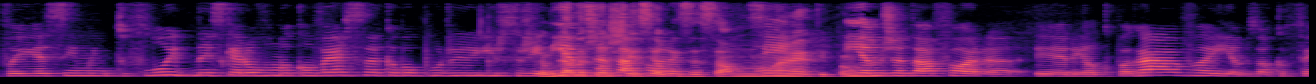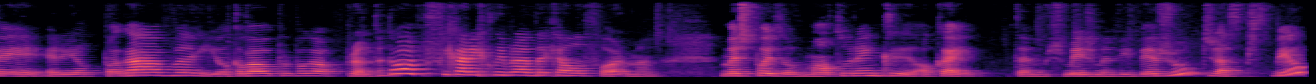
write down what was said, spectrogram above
Foi assim muito fluido, nem sequer houve uma conversa, acabou por ir surgindo. um bocado a Íamos jantar fora. consciencialização, não Sim, é? Tipo, íamos jantar fora, era ele que pagava, íamos ao café, era ele que pagava e eu acabava por pagar. Pronto, acabava por ficar equilibrado daquela forma. Mas depois houve uma altura em que, ok, estamos mesmo a viver juntos, já se percebeu?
